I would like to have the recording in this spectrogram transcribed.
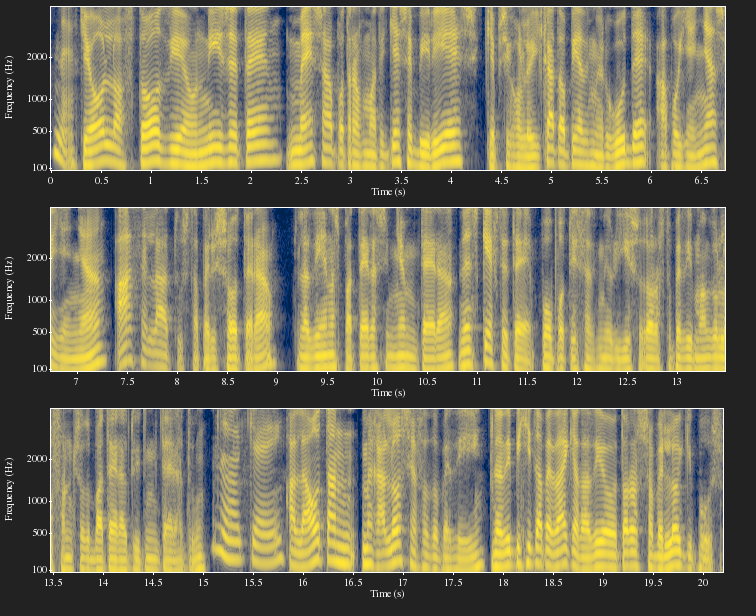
Ναι. και όλο αυτό διαιωνίζεται μέσα από τραυματικές εμπειρίες και ψυχολογικά τα οποία δημιουργούνται από γενιά σε γενιά, άθελά τους τα περισσότερα. Δηλαδή, ένας πατέρας ή μια μητέρα δεν σκέφτεται πω πω τι θα δημιουργήσω τώρα στο παιδί μου, αν δολοφονήσω τον πατέρα του ή τη μητέρα του. Ναι, οκ. Αλλά όταν μεγαλώσει αυτό το παιδί, δηλαδή π.χ. τα παιδάκια, τα δύο τώρα στους Αμπελόκηπους,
